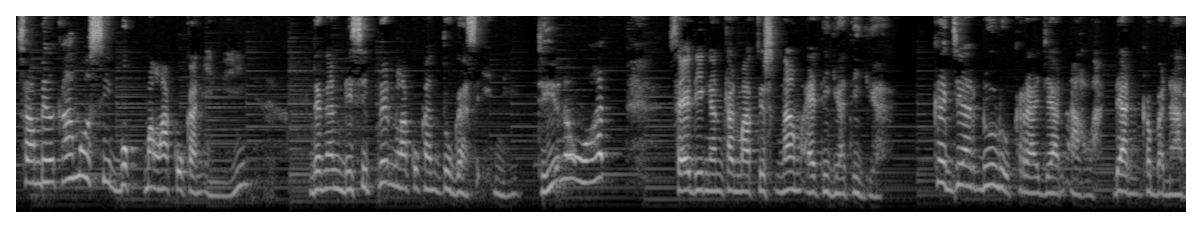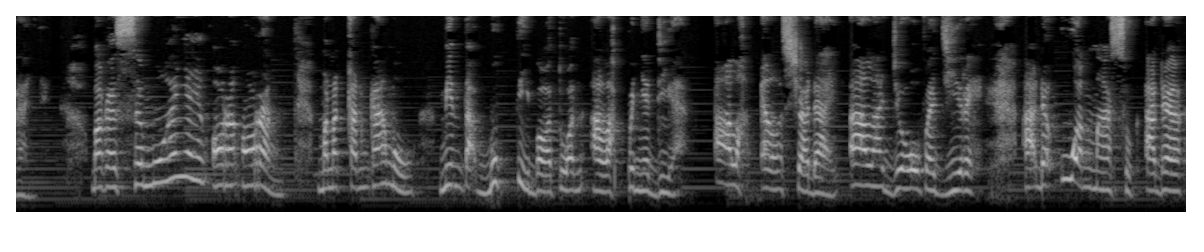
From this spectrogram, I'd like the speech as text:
Sambil kamu sibuk melakukan ini, dengan disiplin melakukan tugas ini, do you know what? Saya diingatkan Matius 6 ayat 33. Kejar dulu kerajaan Allah dan kebenarannya. Maka semuanya yang orang-orang menekan kamu, minta bukti bahwa Tuhan Allah penyedia Allah El Shaddai, Allah Jehovah Jireh. Ada uang masuk, ada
